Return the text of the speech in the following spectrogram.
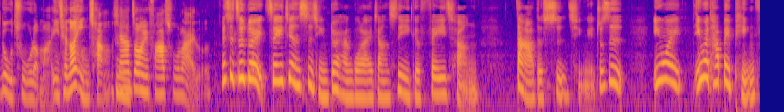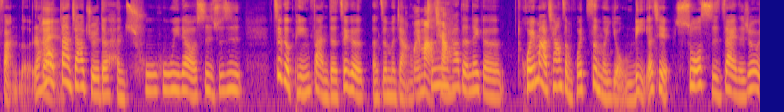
露出了嘛，以前都隐藏，现在终于发出来了。嗯、而且这对这一件事情对韩国来讲是一个非常大的事情、欸，哎，就是。因为，因为他被平反了，然后大家觉得很出乎意料的是，就是这个平反的这个呃，怎么讲？回马枪，就是他的那个回马枪怎么会这么有力？而且说实在的，就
